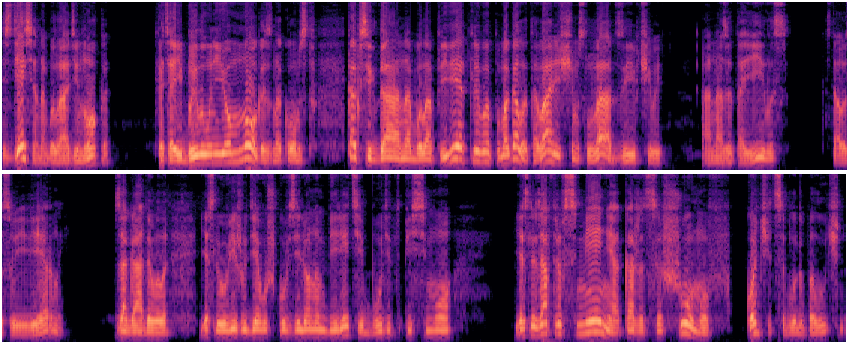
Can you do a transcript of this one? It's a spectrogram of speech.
Здесь она была одинока, хотя и было у нее много знакомств — как всегда, она была приветлива, помогала товарищам, слыла отзывчивой. Она затаилась, стала суеверной, загадывала, если увижу девушку в зеленом берете, будет письмо. Если завтра в смене окажется Шумов, кончится благополучно.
